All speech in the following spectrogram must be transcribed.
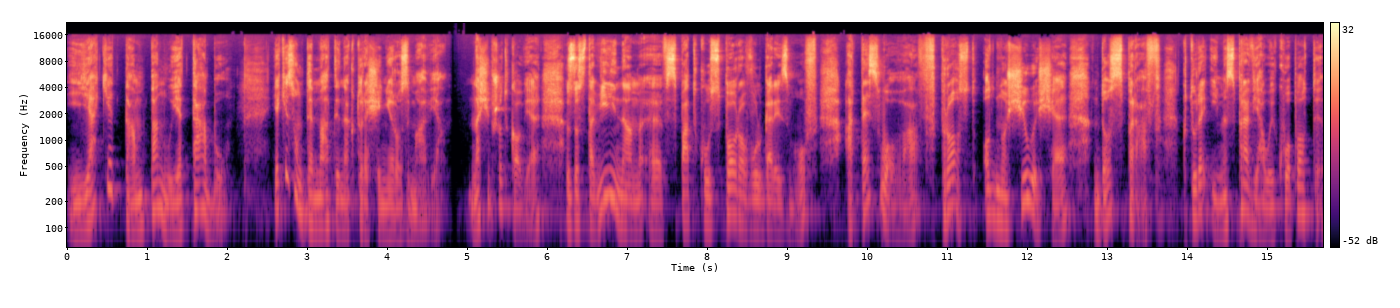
jakie tam panuje tabu. Jakie są tematy, na które się nie rozmawia. Nasi przodkowie zostawili nam e, w spadku sporo wulgaryzmów, a te słowa wprost odnosiły się do spraw, które im sprawiały kłopoty.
